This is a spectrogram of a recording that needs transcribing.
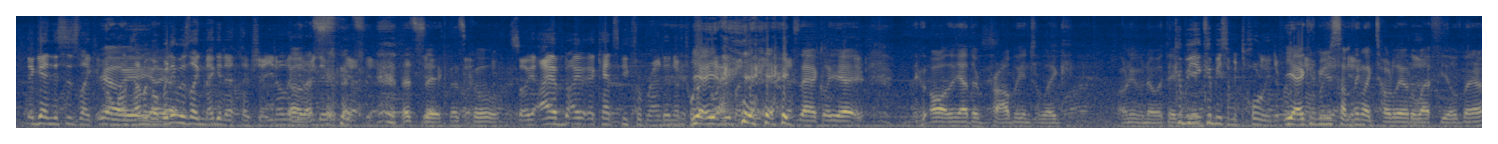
Again, this is like Yeah, a long time ago, but it was like Megadeth type shit. You know, like Oh, that's, they- that's, yeah, that's sick. That's cool. So yeah, I have I, I can't speak for Brandon of Yeah, 2020, yeah, but yeah, yeah, exactly. Yeah. Oh, yeah. They're probably into like I don't even know what they Could be it could be something totally different. Yeah, it now, could be just something like totally out of left field now.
